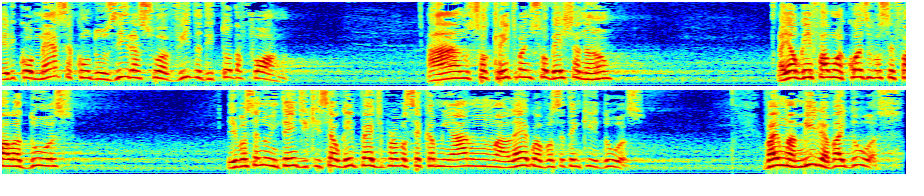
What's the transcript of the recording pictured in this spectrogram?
ele começa a conduzir a sua vida de toda forma. Ah, não sou crente, mas não sou besta, não. Aí alguém fala uma coisa, você fala duas. E você não entende que se alguém pede para você caminhar uma légua, você tem que ir duas. Vai uma milha, vai duas.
